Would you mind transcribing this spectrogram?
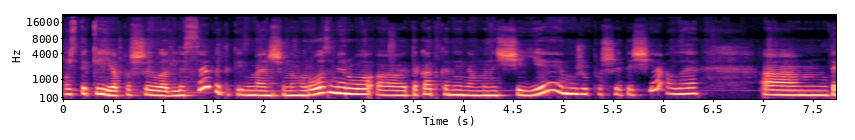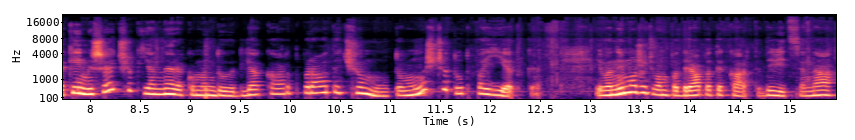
ось такий я пошила для себе, такий зменшеного розміру. А, така тканина в мене ще є, я можу пошити ще, але а, такий мішечок я не рекомендую для карт брати. Чому? Тому що тут паєтки. І вони можуть вам подряпати карти. Дивіться, на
